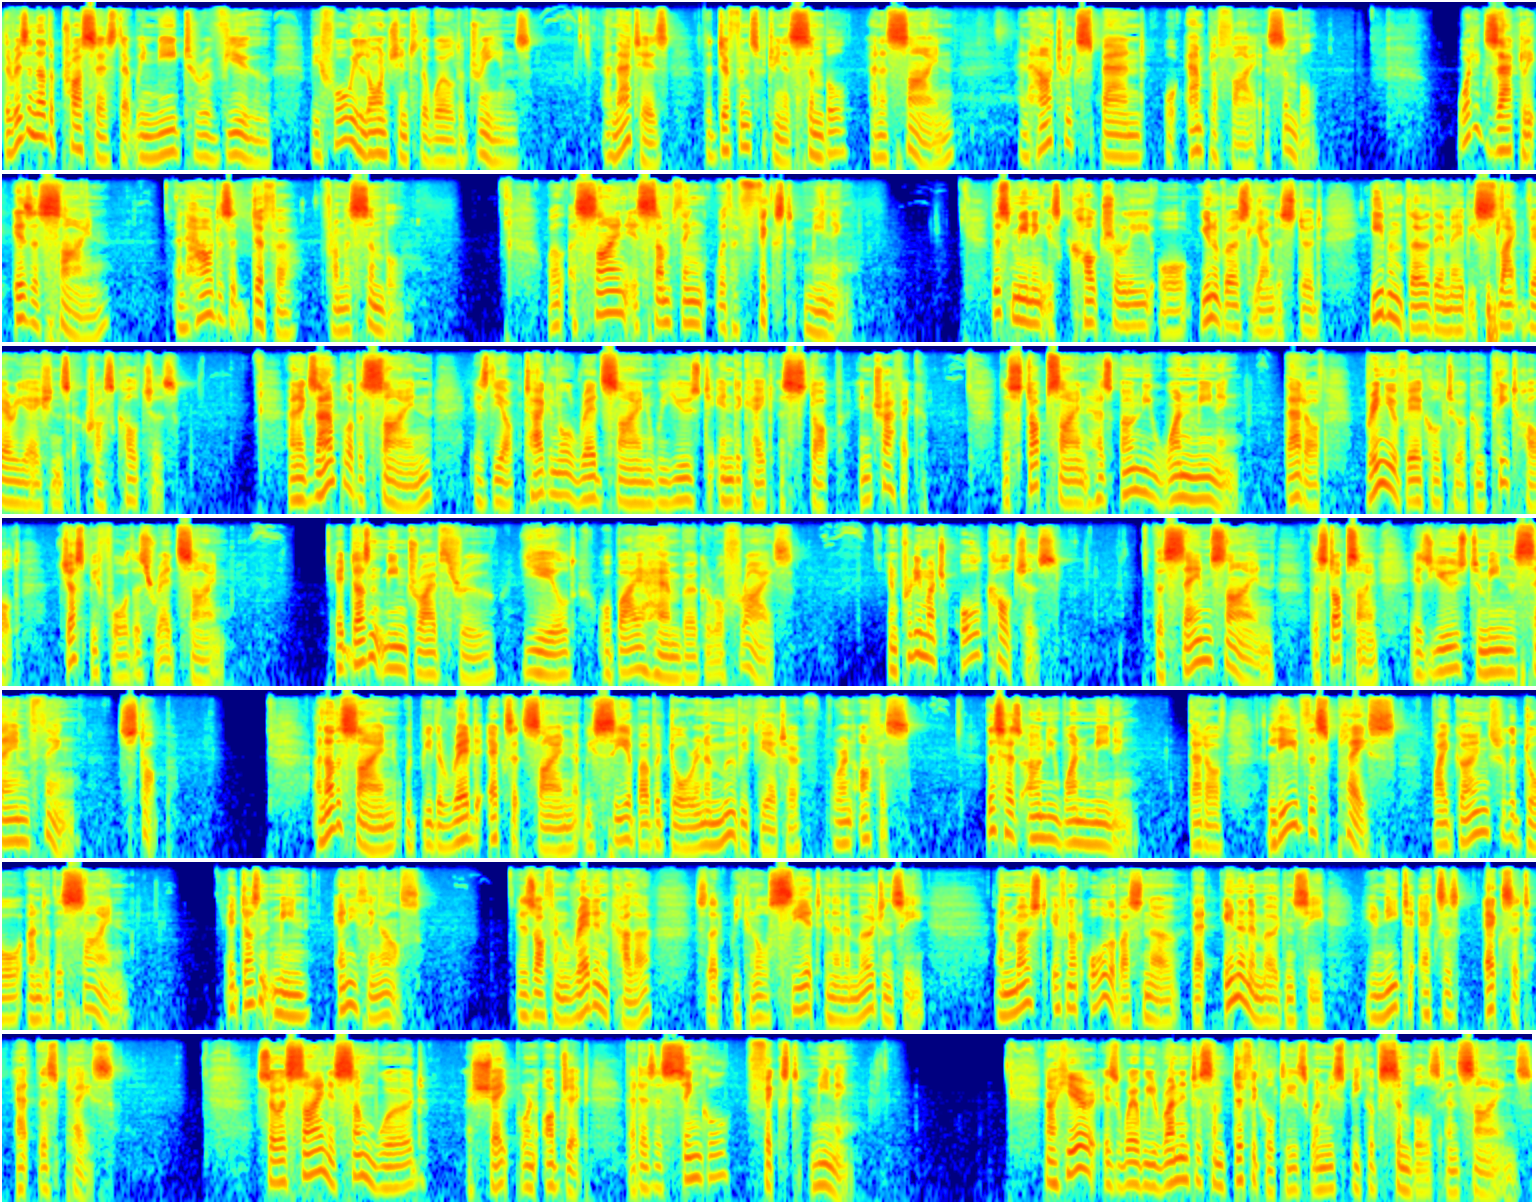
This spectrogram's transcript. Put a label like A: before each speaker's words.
A: There is another process that we need to review before we launch into the world of dreams, and that is the difference between a symbol and a sign, and how to expand or amplify a symbol. What exactly is a sign, and how does it differ from a symbol? Well, a sign is something with a fixed meaning. This meaning is culturally or universally understood, even though there may be slight variations across cultures. An example of a sign is the octagonal red sign we use to indicate a stop in traffic. The stop sign has only one meaning, that of bring your vehicle to a complete halt just before this red sign. It doesn't mean drive through, yield, or buy a hamburger or fries. In pretty much all cultures, the same sign, the stop sign, is used to mean the same thing stop. Another sign would be the red exit sign that we see above a door in a movie theater or an office. This has only one meaning that of leave this place by going through the door under the sign. It doesn't mean anything else. It is often red in color so that we can all see it in an emergency, and most, if not all of us, know that in an emergency you need to exit, exit at this place. So a sign is some word, a shape, or an object that has a single fixed meaning. Now, here is where we run into some difficulties when we speak of symbols and signs.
